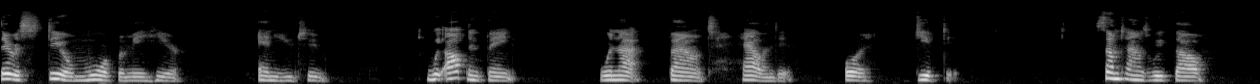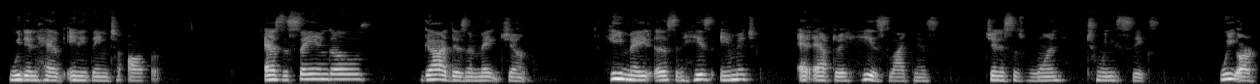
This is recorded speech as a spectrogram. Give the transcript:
There is still more for me here and you too. We often think we're not found talented or gifted. Sometimes we thought we didn't have anything to offer. As the saying goes, God doesn't make junk. He made us in his image and after his likeness. Genesis 1 26. We are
